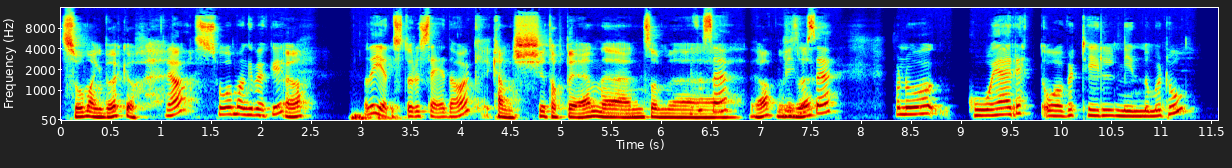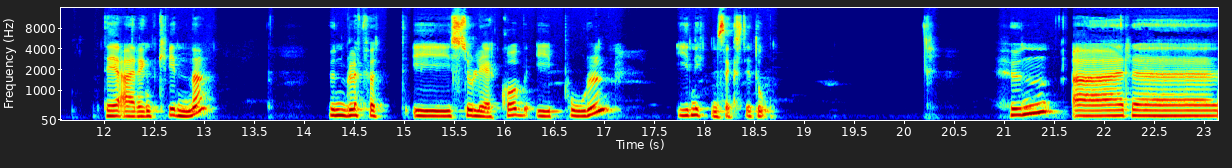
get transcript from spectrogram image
Så mange bøker. Ja, så mange bøker. Ja. Og det gjenstår å se i dag. Kanskje topp én er en som Vi får se. eh, Ja, vi Vi får får se. se. For nå går jeg rett over til min nummer to. Det er en kvinne. Hun ble født i Sulekov i Polen i 1962. Hun er eh,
